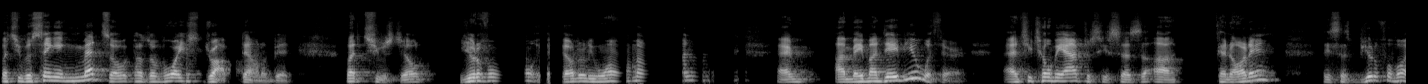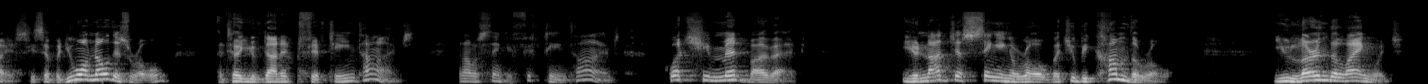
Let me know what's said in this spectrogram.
but she was singing mezzo because her voice dropped down a bit. But she was still beautiful, elderly woman. And I made my debut with her. And she told me after, she says, uh, Tenore, he says, beautiful voice. He said, but you won't know this role until you've done it 15 times. And I was thinking, 15 times? What she meant by that? You're not just singing a role, but you become the role. You learn the language,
